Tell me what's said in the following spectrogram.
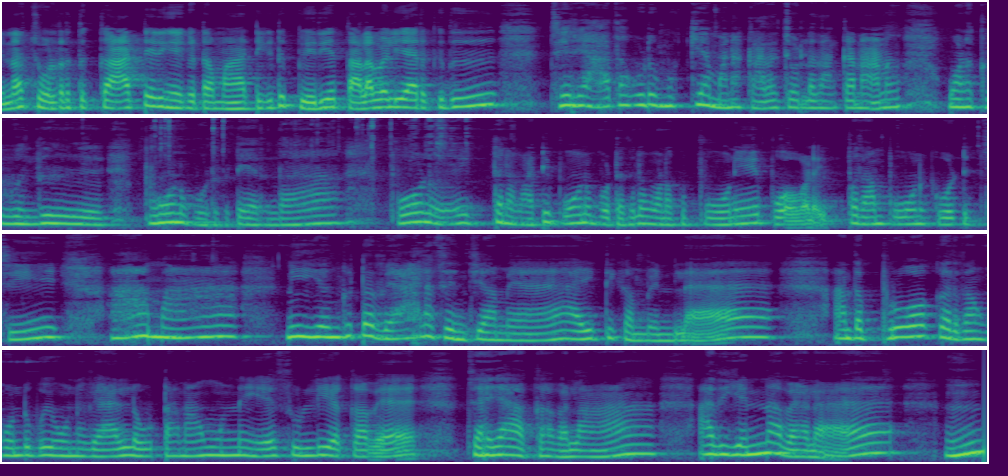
என்ன சொல்கிறது காட்டேரிங்க கிட்ட மாட்டிக்கிட்டு பெரிய தலைவலியாக இருக்குது. சரி அதை விட முக்கியமான கதை சொல்லதாக்கா நானும் உனக்கு வந்து ஃபோனு போட்டுக்கிட்டே இருந்தேன் ஃபோனு இத்தனை வாட்டி ஃபோனு போட்டதில் உனக்கு ஃபோனே போகலை. இப்போ தான் ஃபோனுக்கு போட்டுச்சு ஆமாம் நீ எங்கிட்ட வேலை செஞ்சியாமே ஐடி கம்பெனியில் அந்த புரோக்கர் தான் கொண்டு போய் உன்னை வேலை விட்டானா? உன்னையே சொல்லி அக்காவே ஜெயா அக்காவெல்லாம். அது என்ன வேலை? ம்?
